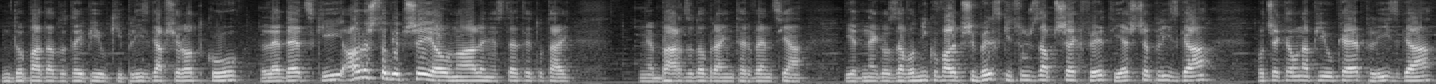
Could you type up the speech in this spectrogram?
dopada do tej piłki. Plizga w środku, Ledecki, ależ sobie przyjął, no ale niestety tutaj bardzo dobra interwencja jednego z zawodników, ale Przybylski, cóż za przechwyt, jeszcze Plizga. Poczekał na piłkę, Plizga.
